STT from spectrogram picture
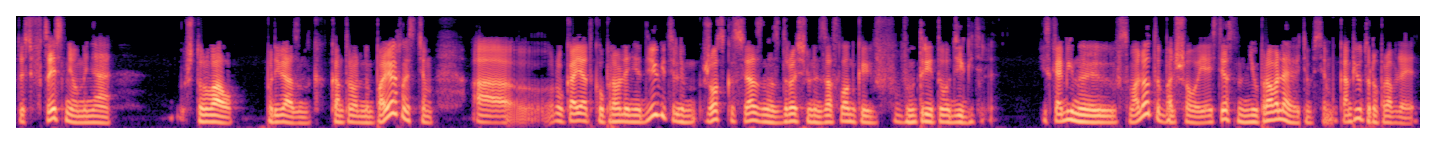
То есть в Цесне у меня штурвал привязан к контрольным поверхностям, а рукоятка управления двигателем жестко связана с дроссельной заслонкой внутри этого двигателя. Из кабины самолета большого я, естественно, не управляю этим всем, компьютер управляет.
